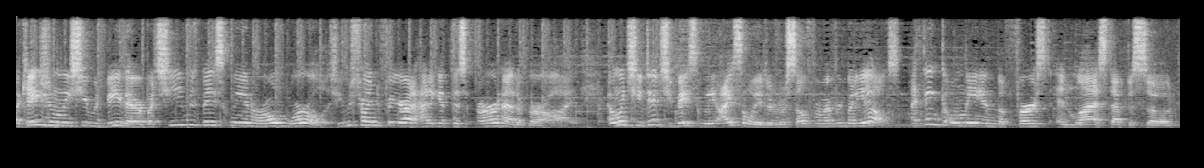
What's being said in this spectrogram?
Occasionally she would be there, but she was basically in her own world. She was trying to figure out how to get this Arn out of her eye. And when she did, she basically isolated herself from everybody else. I think only in the first and last episode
